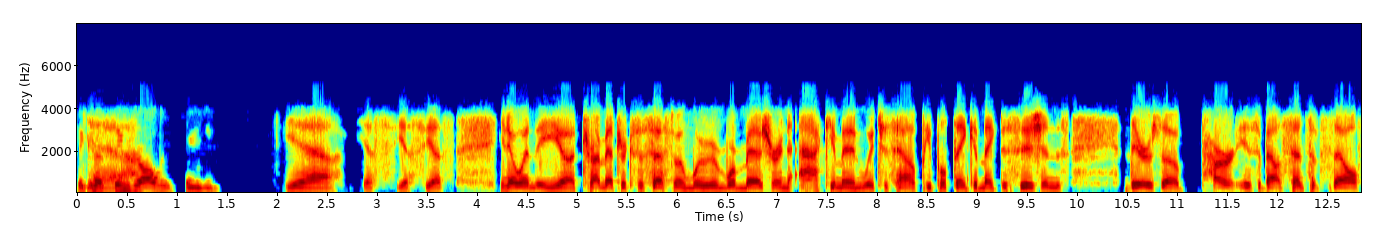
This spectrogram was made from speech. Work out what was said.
because yeah. things are always changing. Yeah, Yes, yes, yes. You know, in the uh, TriMetrix assessment, we're, we're measuring acumen, which is how people think and make decisions. There's a part is about sense of self,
